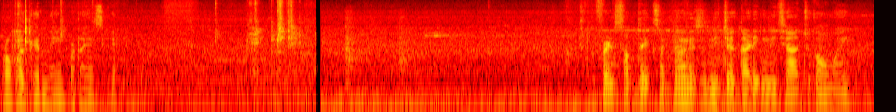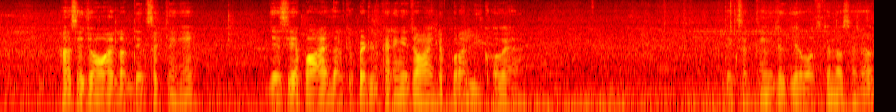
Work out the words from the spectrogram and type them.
प्रॉपर गियर नहीं पड़ रहा है इसके। फ्रेंड्स आप देख सकते हो जैसे नीचे, गाड़ी के नीचे आ चुका हूँ मैं। यहाँ से जो ऑयल आप देख सकते हैं, जैसे आप ऑयल डाल के पेट्रोल करेंगे, जो ऑयल पूरा लीक हो गया। देख सकते हैं जो गियर बॉक्स के अंदर से जो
